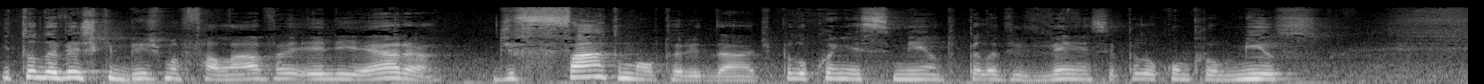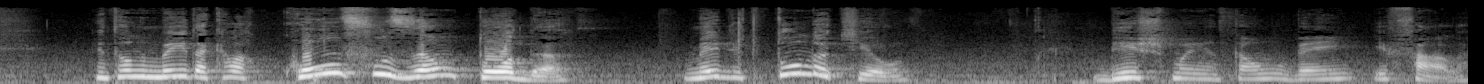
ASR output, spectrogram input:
E toda vez que Bhishma falava, ele era de fato uma autoridade, pelo conhecimento, pela vivência, pelo compromisso. Então, no meio daquela confusão toda, no meio de tudo aquilo, Bhishma então vem e fala.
